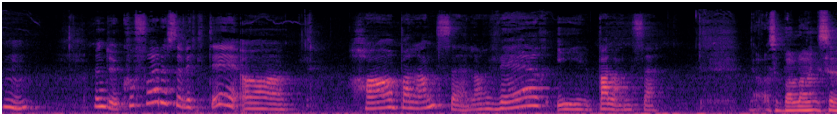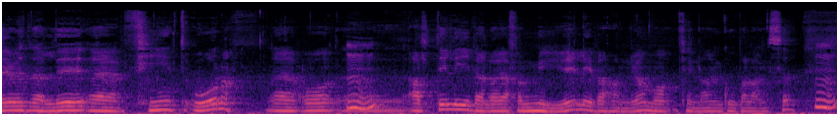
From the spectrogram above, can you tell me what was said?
Mm. Men du, hvorfor er det så viktig å ha balanse, eller være i balanse? Ja, altså Balanse er jo et veldig eh, fint ord. da. Eh, og eh, Mhm. alt i livet, eller iallfall mye i livet, handler jo om å finne en god balanse. Mm.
